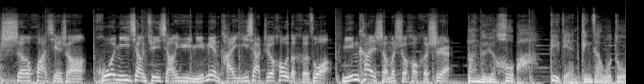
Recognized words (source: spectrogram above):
神话先生，托尼将军想与您面谈一下之后的合作，您看什么时候合适？半个月后吧，地点定在雾都。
